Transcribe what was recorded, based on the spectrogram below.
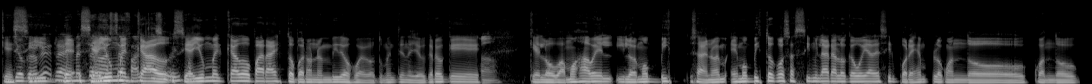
que, Yo sí, creo que de- realmente si no hay un mercado, si hay un mercado para esto, pero no en videojuegos, ¿tú me entiendes? Yo creo que, Ah. que lo vamos a ver y lo hemos visto, o sea, no, hem- hemos visto cosas similares a lo que voy a decir, por ejemplo, cuando, cuando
